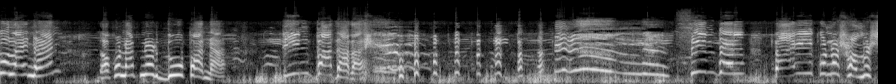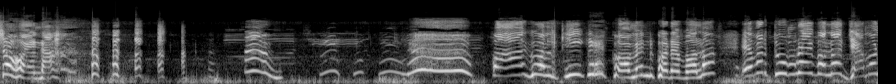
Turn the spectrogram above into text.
কোলায় নেন, তখন আপনার দু পা না, তিন পা দাঁড়ায়। সিম্পল তাই কোনো সমস্যা হয় না। পাগল, কি কে কমেন্ট করে বলো? এবার তোমরাই বলো, যেমন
